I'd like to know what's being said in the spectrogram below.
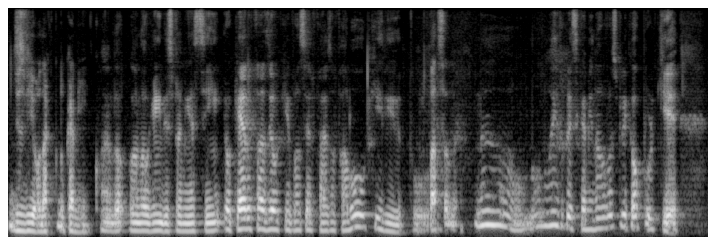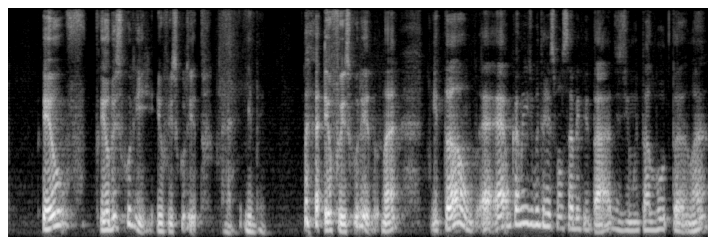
desviou da, do caminho. Quando, quando alguém diz para mim assim, eu quero fazer o que você faz, eu falo, ô oh, querido, faça não. Não, não, entra por esse caminho, não, eu vou explicar o porquê. Eu, eu não escolhi, eu fui escolhido. É, eu fui escolhido, né? Então, é, é, um caminho de muita responsabilidade, de muita luta, né?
